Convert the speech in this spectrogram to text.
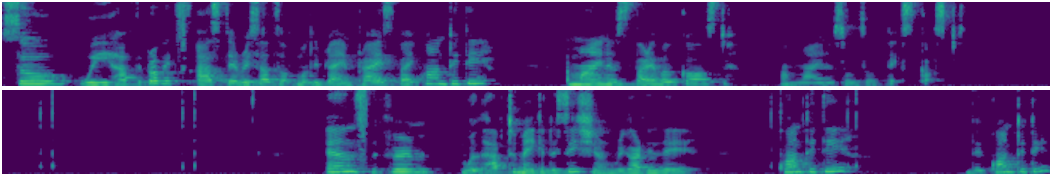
So we have the profits as the result of multiplying price by quantity minus variable cost and minus also fixed cost. The firm will have to make a decision regarding the quantity, the quantity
